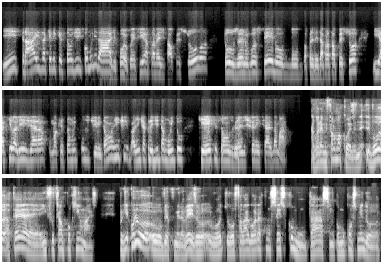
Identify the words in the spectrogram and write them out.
e traz aquele questão de comunidade. Pô, eu conheci através de tal pessoa, estou usando, gostei, vou, vou apresentar para tal pessoa e aquilo ali gera uma questão muito positiva. Então a gente a gente acredita muito que esses são os grandes diferenciais da marca. Agora me fala uma coisa, né? eu vou até infiltrar um pouquinho mais. Porque quando eu ouvi a primeira vez, eu vou, eu vou falar agora com senso comum, tá? Assim, como consumidor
